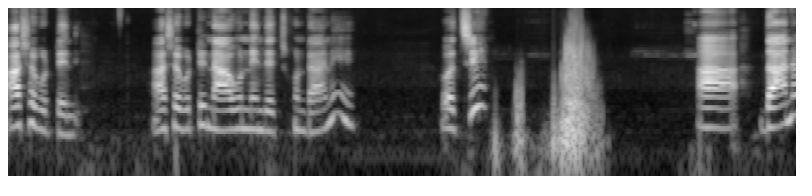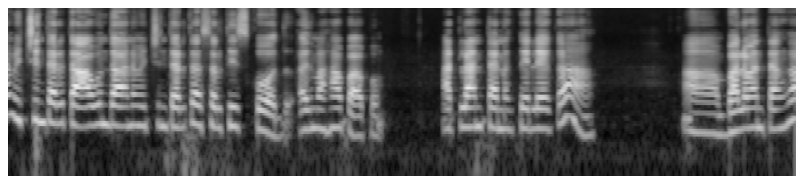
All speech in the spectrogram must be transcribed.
ఆశ పుట్టింది. ఆశ పుట్టి నా ఊరు నేను తెచ్చుకుంటా అని వచ్చి ఆ దానం ఇచ్చిన తర్వాత ఆవును దానం ఇచ్చిన తర్వాత అసలు తీసుకోవద్దు. అది మహాపాపం. అట్లా అని తనకు తెలియక బలవంతంగా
